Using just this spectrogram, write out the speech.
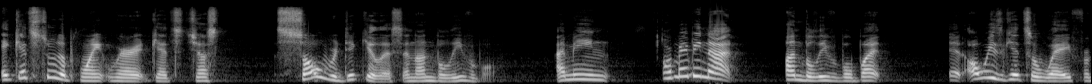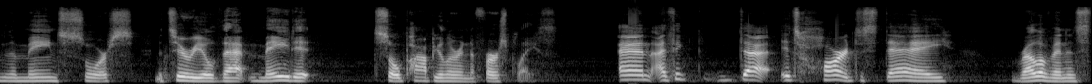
It gets to the point where it gets just so ridiculous and unbelievable. I mean, or maybe not unbelievable, but it always gets away from the main source material that made it so popular in the first place. And I think that it's hard to stay relevant and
